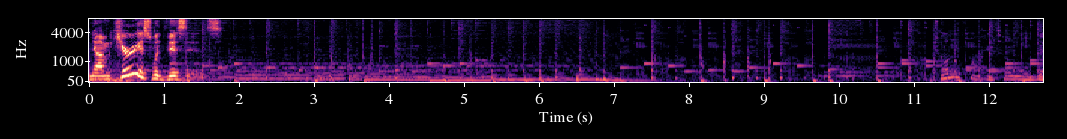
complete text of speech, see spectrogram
Now I'm curious what this is. Totally fine, totally bear.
